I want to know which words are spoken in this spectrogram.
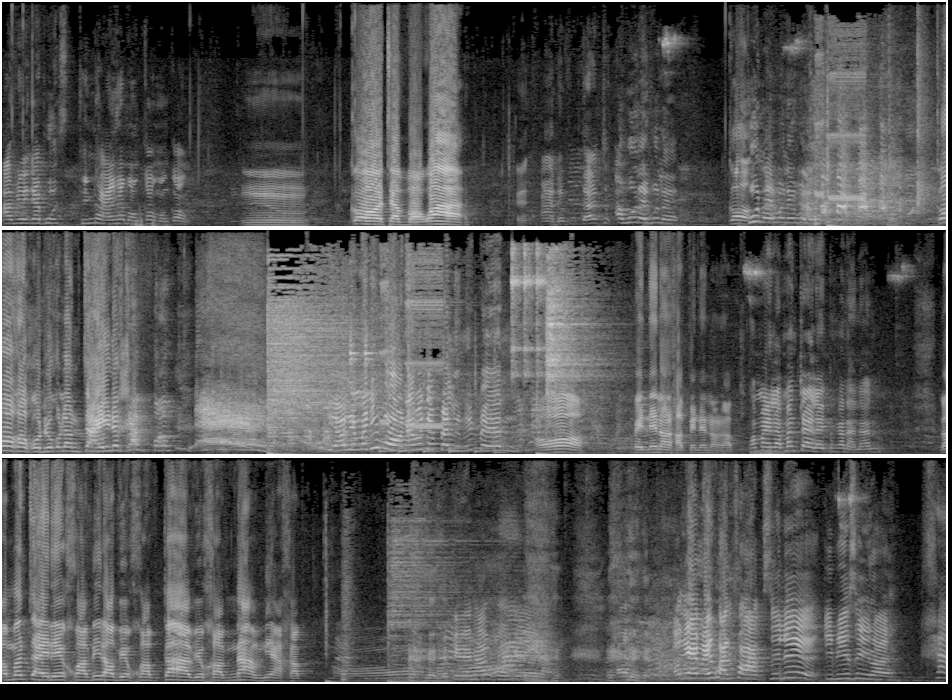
เอามีอะไรจะพูดทิ้งท้ายให้มองกล้องมองกล้องอืมก็จะบอกว่า อ่าเดี๋ยวเดี๋ยวเอาพูดเลยพูดเลย ก็พูดเลยพูดเลยพูดเลยก็ขอบคุณทุกกำลังใจนะครับผมเอ๊ะเดี๋ยวยังไม่ได้บอกนะว่าจะเป็นหรือไม่เป็น อ๋อ เป็นแน่นอนครับ เป็นแน่นอนครับ ทำไมเรามั่นใจอะไรเป็นขนาดนั้น เรามั่นใจในความที่เรามีความกล้า มีความหน้าเนี่ยครับ อ๋อ โอเคครับ โอเค โอเคไหมขวัญฝากซีรีส์ EP 4หน่อย ค่ะ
